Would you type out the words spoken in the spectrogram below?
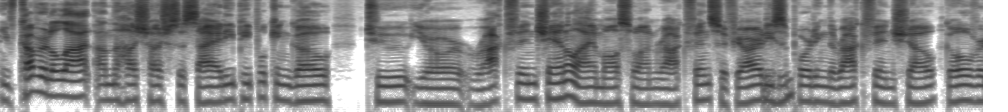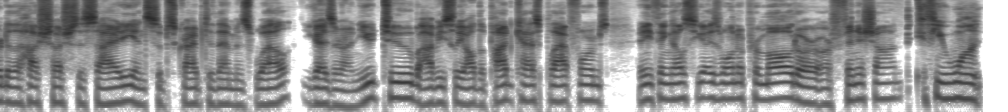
you've covered a lot on the Hush Hush Society. People can go to your Rokfin channel. I am also on Rokfin. So if you're already Mhm. supporting the Rokfin show, go over to the Hush Hush Society and subscribe to them as well. You guys are on YouTube, obviously all the podcast platforms. Anything else you guys want to promote or, or finish on? If you want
